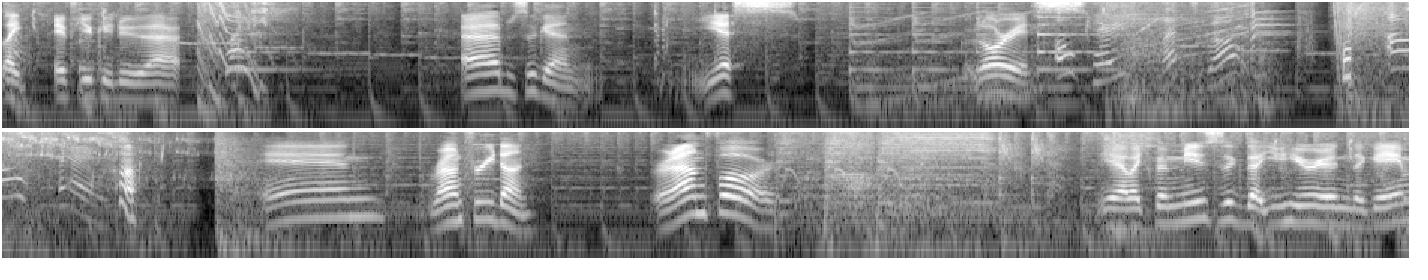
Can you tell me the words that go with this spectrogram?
Like if you could do that. Abs again. Yes. Glorious. Okay, let's go. Okay. Huh. And round three done. Round four. Yeah, like the music that you hear in the game,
